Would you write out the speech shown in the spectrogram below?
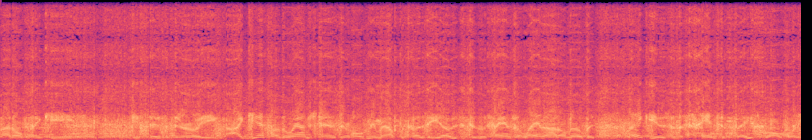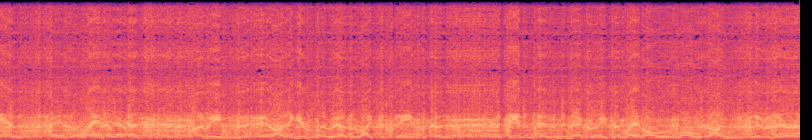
I don't think he. He says they're. He, I guess the way I understand it, they're holding him out because he owes it to the fans of Atlanta. I don't know, but I think he owes it to the fans of baseball more than he owes it to the fans of Atlanta. Because I mean, I think everybody would have the right to see him because attendance hasn't been that great in Atlanta all along when I was living there,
